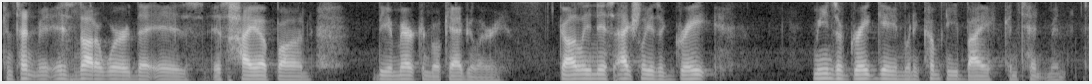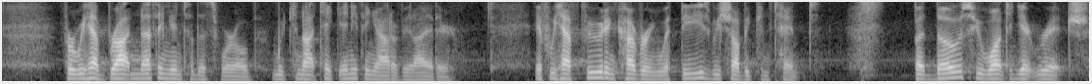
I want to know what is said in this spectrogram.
contentment is not a word that is, is high up on the American vocabulary. Godliness actually is a great means of great gain when accompanied by contentment. For we have brought nothing into this world, we cannot take anything out of it either. If we have food and covering, with these we shall be content. But those who want to get rich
